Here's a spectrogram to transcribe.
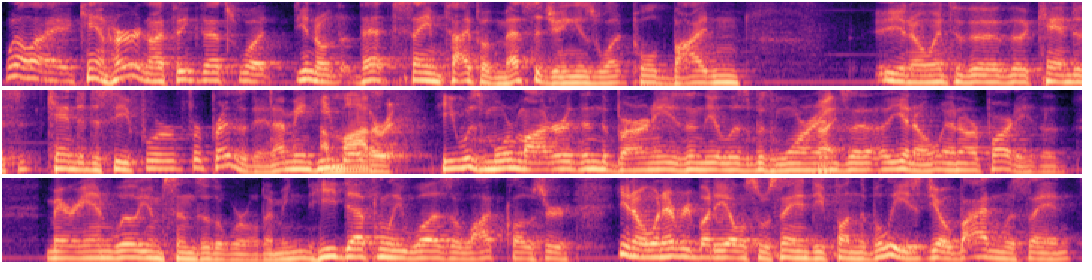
Well, it can't hurt, and I think that's what you know. Th- that same type of messaging is what pulled Biden, you know, into the the candidacy, candidacy for for president. I mean, he A was moderate. he was more moderate than the Bernies and the Elizabeth Warrens, Right. uh, you know, in our party, the Marianne Williamsons of the world. I mean, he definitely was a lot closer. You know, when everybody else was saying defund the police, Joe Biden was saying,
